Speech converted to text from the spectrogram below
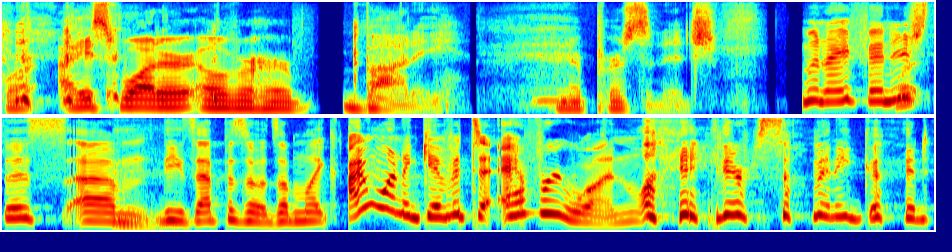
pour ice water over her body and her personage. When I finish this um these episodes I'm like I want to give it to everyone like there's so many good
